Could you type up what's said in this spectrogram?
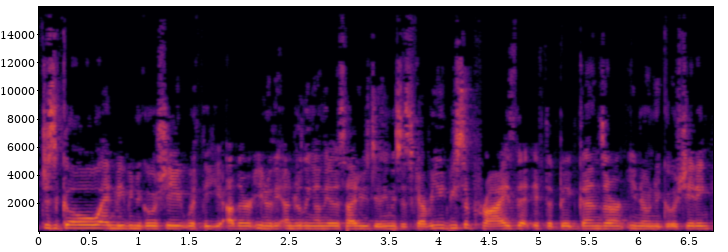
just go and maybe negotiate with the other, you know, the underling on the other side who's dealing with discovery, you'd be surprised that if the big guns aren't, you know, negotiating,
